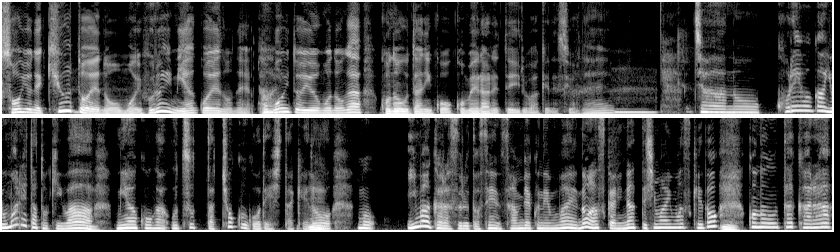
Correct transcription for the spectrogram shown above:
そういうね旧都への思い古い都へのねはい。思いというものがこの歌にこう込められているわけですよね。う。ん。じゃああのこれが読まれた時は、都が移った直後でしたけど、もう今からすると1300年前の飛鳥になってしまいますけど、うん。この歌から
